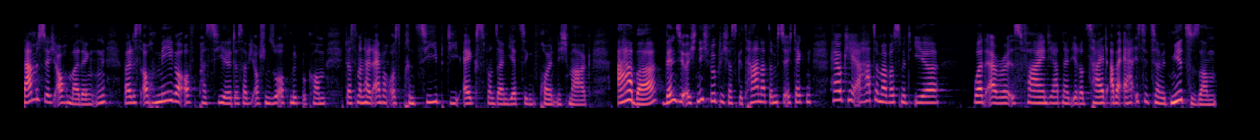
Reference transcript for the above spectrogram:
da müsst ihr euch auch mal denken, weil das auch mega oft passiert, das habe ich auch schon so oft mitbekommen, dass man halt einfach aus Prinzip die Ex von seinem jetzigen Freund nicht mag. Aber wenn sie euch nicht wirklich was getan hat, dann müsst ihr euch denken, hey, okay, er hatte mal was mit ihr, whatever, ist fine, die hatten halt ihre Zeit, aber er ist jetzt ja mit mir zusammen.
